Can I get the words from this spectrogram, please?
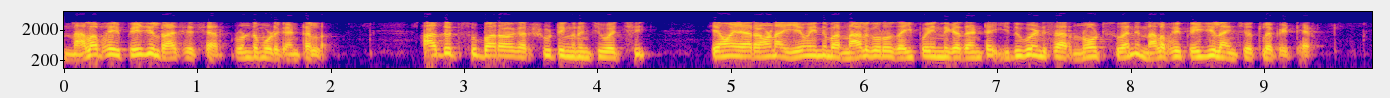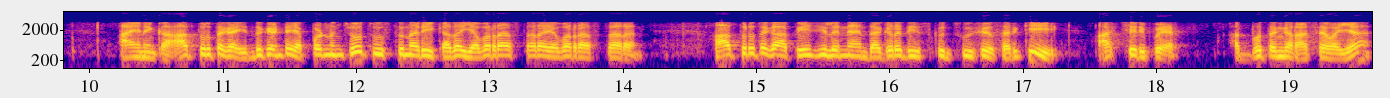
నలభై పేజీలు రాసేశారు రెండు మూడు గంటల్లో. ఆదుర్తి సుబ్బారావు గారు షూటింగ్ నుంచి వచ్చి ఏమయ్యా రమణ ఏమైంది మరి నాలుగో రోజు అయిపోయింది కదంటే ఇదిగోండి సార్ నోట్స్ అని నలభై పేజీలు ఆయన చేతిలో పెట్టారు. ఆయన ఇంకా ఆతృతగా ఎందుకంటే ఎప్పటి నుంచో చూస్తున్నారు ఈ కథ ఎవరు రాస్తారా ఎవరు రాస్తారా అని. ఆతృతగా ఆ పేజీలన్నీ ఆయన దగ్గర తీసుకుని చూసేసరికి ఆశ్చర్యపోయారు. అద్భుతంగా రాసావయ్యా.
